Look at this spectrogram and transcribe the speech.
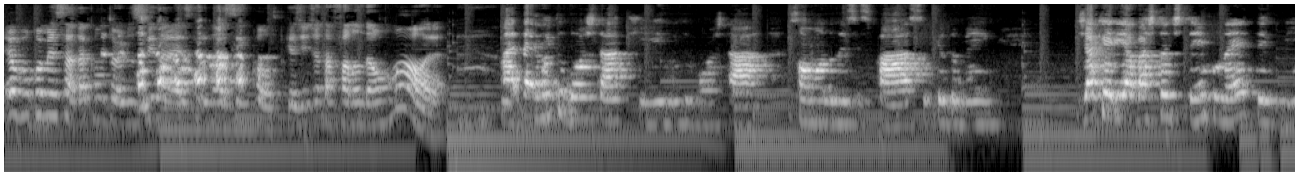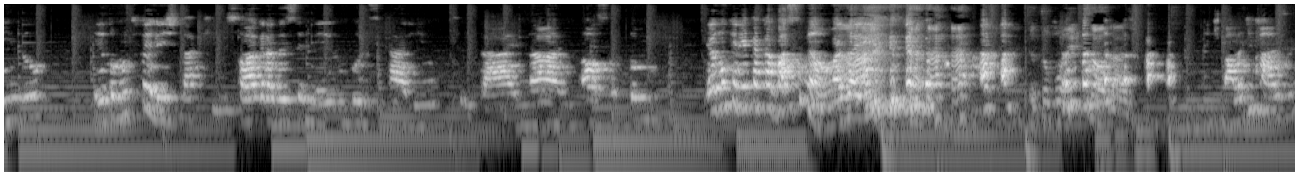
Eu vou começar a dar contornos finais pro nosso encontro, porque a gente já tá falando há uma hora. Mas é muito bom estar aqui, muito bom estar somando nesse espaço, que eu também já queria há bastante tempo, né, ter vindo. Eu estou muito feliz de estar aqui. Só agradecer mesmo por esse carinho que você traz. Ah, nossa, eu, tô... eu não queria que acabasse, não, mas aí. eu tô morrendo de saudade. Gente fala demais, né?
